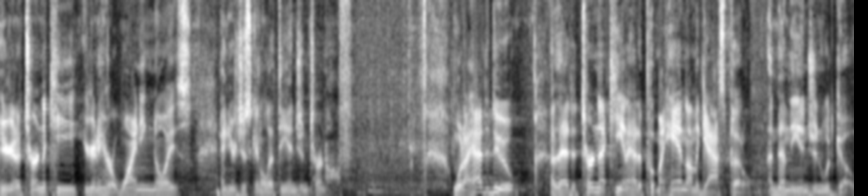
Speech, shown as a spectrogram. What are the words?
You're going to turn the key, you're going to hear a whining noise, and you're just going to let the engine turn off. What I had to do is I had to turn that key and I had to put my hand on the gas pedal, and then the engine would go.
